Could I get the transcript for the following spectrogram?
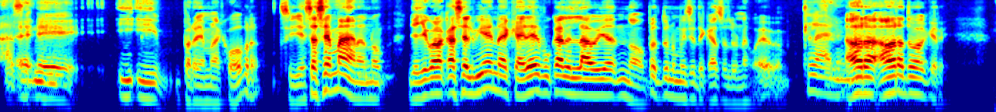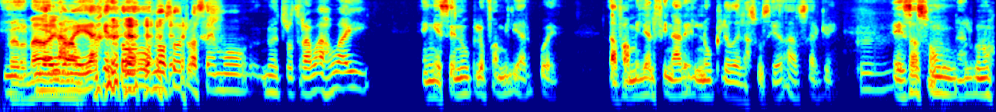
así Eh, mismo. eh, y, y, pero ella me la cobra. Si esa semana, no, yo llego a la casa el viernes, caeré a buscarle el lado y ella, no, pero tú no me hiciste caso el lunes jueves. Claro. Ahora, ahora tú vas a querer. Y, pero y nada, ahí en la vamos. medida que todos nosotros hacemos nuestro trabajo ahí, en ese núcleo familiar, pues la familia al final es el núcleo de la sociedad. O sea que Ujú. esas son algunas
